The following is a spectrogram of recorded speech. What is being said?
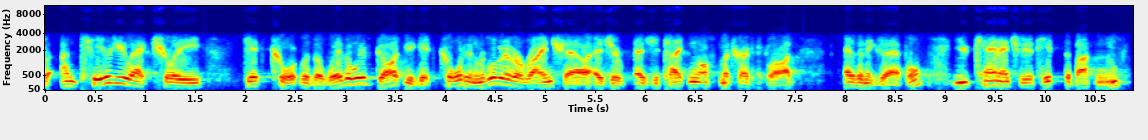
but until you actually get caught with the weather we've got, you get caught in a little bit of a rain shower as you're as you're taking off from a traffic light as an example, you can actually just hit the button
